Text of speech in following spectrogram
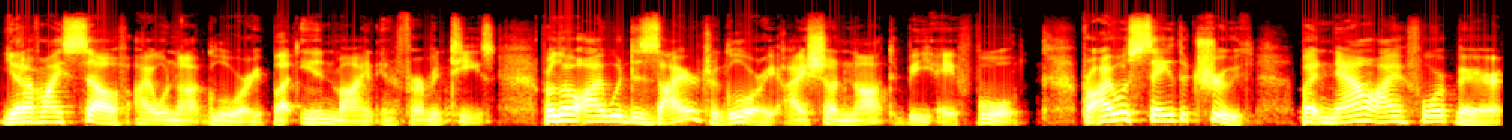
Yet of myself I will not glory, but in mine infirmities. For though I would desire to glory, I shall not be a fool. For I will say the truth, but now I forbear,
